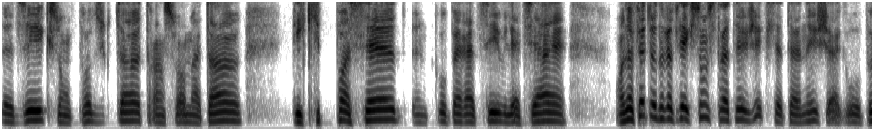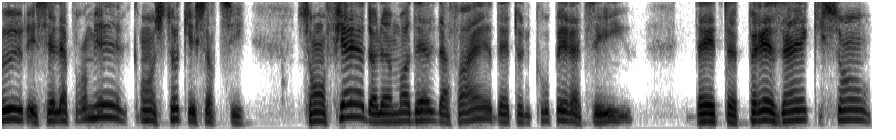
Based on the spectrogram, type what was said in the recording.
de dire qu'ils sont producteurs, transformateurs, et qu'ils possèdent une coopérative laitière. On a fait une réflexion stratégique cette année chez AgroPure et c'est le premier constat qui est sorti. Ils sont fiers de leur modèle d'affaires, d'être une coopérative, d'être présents, qu'ils sont,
